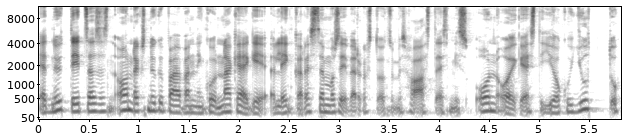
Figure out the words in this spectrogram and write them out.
että nyt itse asiassa onneksi nykypäivän niin kuin näkeekin linkkarissa semmoisia verkostoitumishaasteissa, missä on oikeasti joku juttu.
